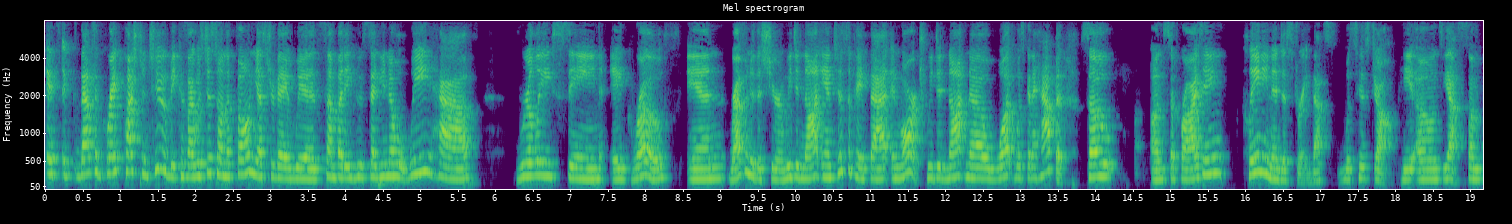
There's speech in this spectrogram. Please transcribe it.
it's it, that's a great question too because I was just on the phone yesterday with somebody who said, you know, we have really seen a growth in revenue this year. And we did not anticipate that in March. We did not know what was going to happen. So, unsurprising, cleaning industry. That's was his job. He owns, yes, some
